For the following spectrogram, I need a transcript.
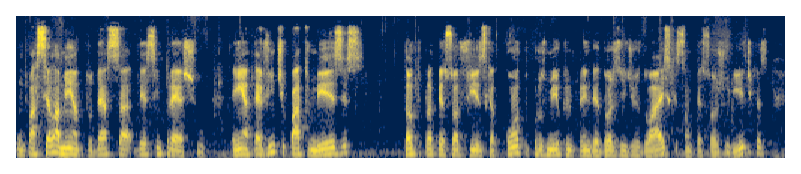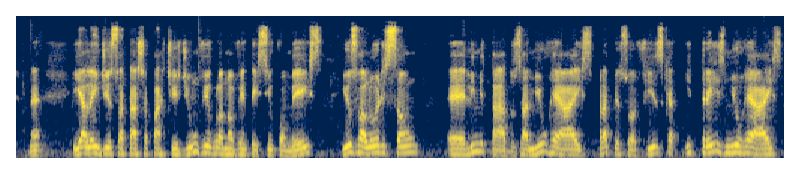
um parcelamento dessa, desse empréstimo em até 24 meses, tanto para a pessoa física quanto para os microempreendedores individuais, que são pessoas jurídicas, né? E além disso, a taxa a partir de 1,95 ao mês, e os valores são é, limitados a mil reais para pessoa física e três mil reais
